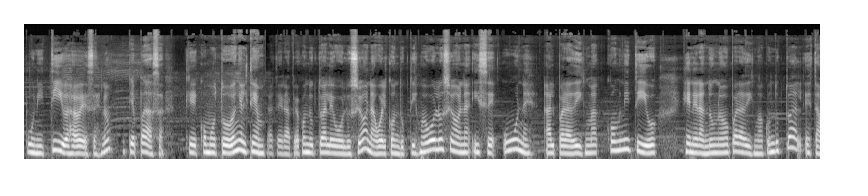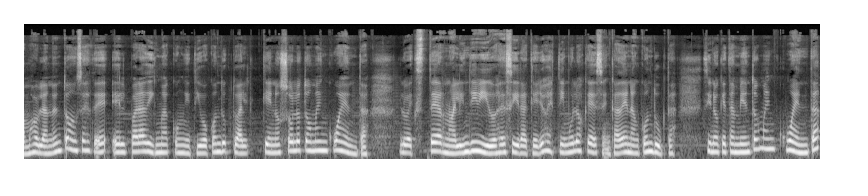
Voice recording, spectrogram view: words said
punitivas a veces, ¿no? ¿Qué pasa? Que como todo en el tiempo, la terapia conductual evoluciona o el conductismo evoluciona y se une al paradigma cognitivo generando un nuevo paradigma conductual. Estamos hablando entonces del el paradigma cognitivo-conductual que no solo toma en cuenta lo externo al individuo, es decir, aquellos estímulos que desencadenan conductas, sino que también toma en cuenta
